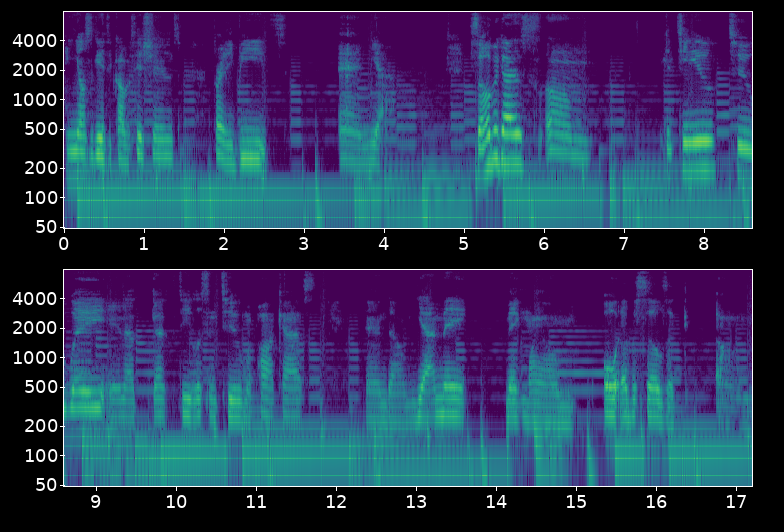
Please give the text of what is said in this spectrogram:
You can also get into competitions Friday beats. And yeah. So I hope you guys um continue to wait and I guys continue to listen to my podcast. And um, yeah, I may make my um old episodes like um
